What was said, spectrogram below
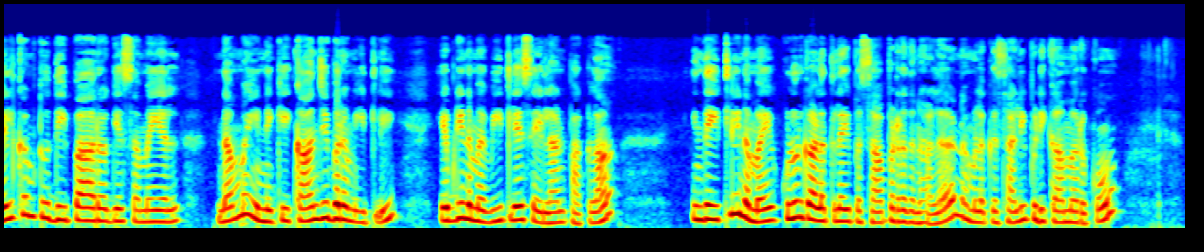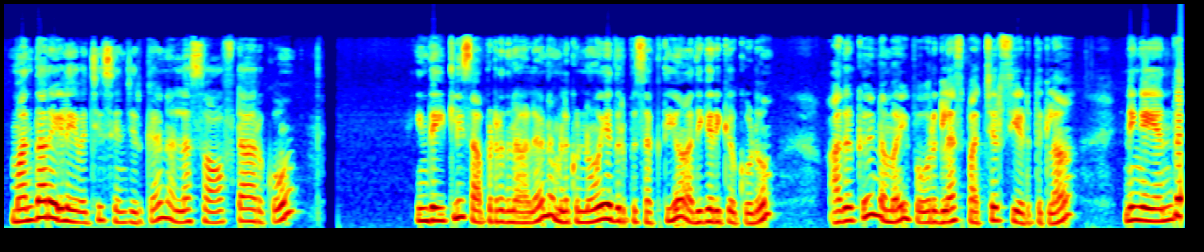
வெல்கம் டு தீபா ஆரோக்கிய சமையல். நம்ம இன்னைக்கு காஞ்சிபுரம் இட்லி எப்படி நம்ம வீட்டிலே செய்யலான்னு பார்க்கலாம். இந்த இட்லி நம்ம குளிர்காலத்தில் இப்போ சாப்பிட்றதுனால நம்மளுக்கு சளி பிடிக்காமல் இருக்கும். மந்தார இலையை வச்சு செஞ்சுருக்கேன் நல்லா சாஃப்டாக இருக்கும். இந்த இட்லி சாப்பிட்றதுனால நம்மளுக்கு நோய் எதிர்ப்பு சக்தியும் அதிகரிக்கக்கூடும். அதற்கு நம்ம இப்போ ஒரு கிளாஸ் பச்சரிசி எடுத்துக்கலாம். நீங்கள் எந்த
